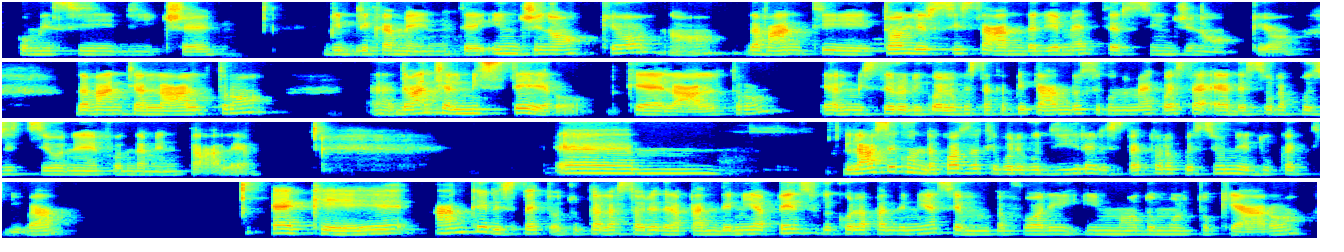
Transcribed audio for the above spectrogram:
come si dice biblicamente, in ginocchio, no? davanti, togliersi i sandali e mettersi in ginocchio davanti all'altro, eh, davanti al mistero che è l'altro e al mistero di quello che sta capitando, secondo me questa è adesso la posizione fondamentale. Ehm, la seconda cosa che volevo dire rispetto alla questione educativa è che anche rispetto a tutta la storia della pandemia, penso che con la pandemia sia venuta fuori in modo molto chiaro,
